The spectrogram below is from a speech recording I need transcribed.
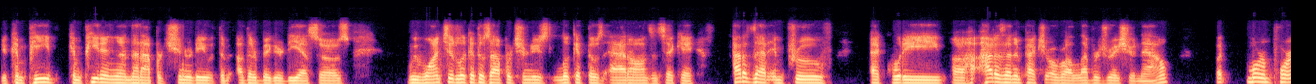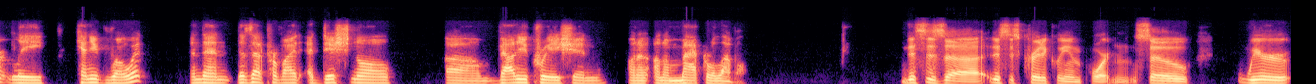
you're compete, competing on that opportunity with the other bigger DSOs. We want you to look at those opportunities, look at those add-ons, and say, okay, how does that improve equity? Uh, how does that impact your overall leverage ratio now? But more importantly, can you grow it? And then does that provide additional um, value creation on a on a macro level? This is uh this is critically important. So we're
